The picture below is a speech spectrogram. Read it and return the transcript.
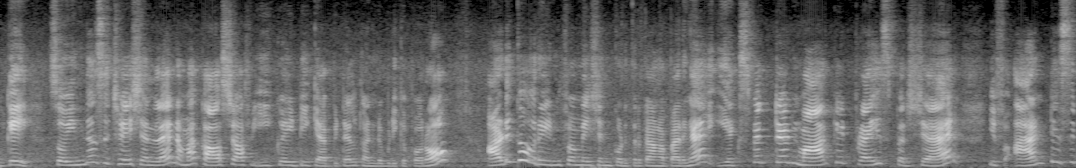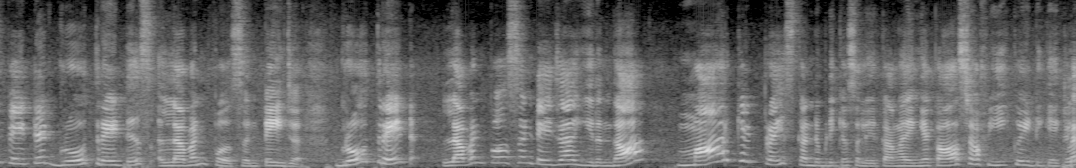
okay so இந்த சுச்சுவேஷனில் நம்ம காஸ்ட் ஆஃப் ஈக்விட்டி கேபிட்டல் கண்டுபிடிக்க போகிறோம் அடுத்த ஒரு இன்ஃபர்மேஷன் கொடுத்துருக்காங்க பாருங்க. Expected market price per share if anticipated growth rate is eleven percentage growth rate eleven பர்சன்டேஜாக இருந்தால் மார்க்கெட் ப்ரைஸ் கண்டுபிடிக்க சொல்லியிருக்காங்க. இங்கே காஸ்ட் ஆஃப் ஈக்விட்டி கேட்கல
